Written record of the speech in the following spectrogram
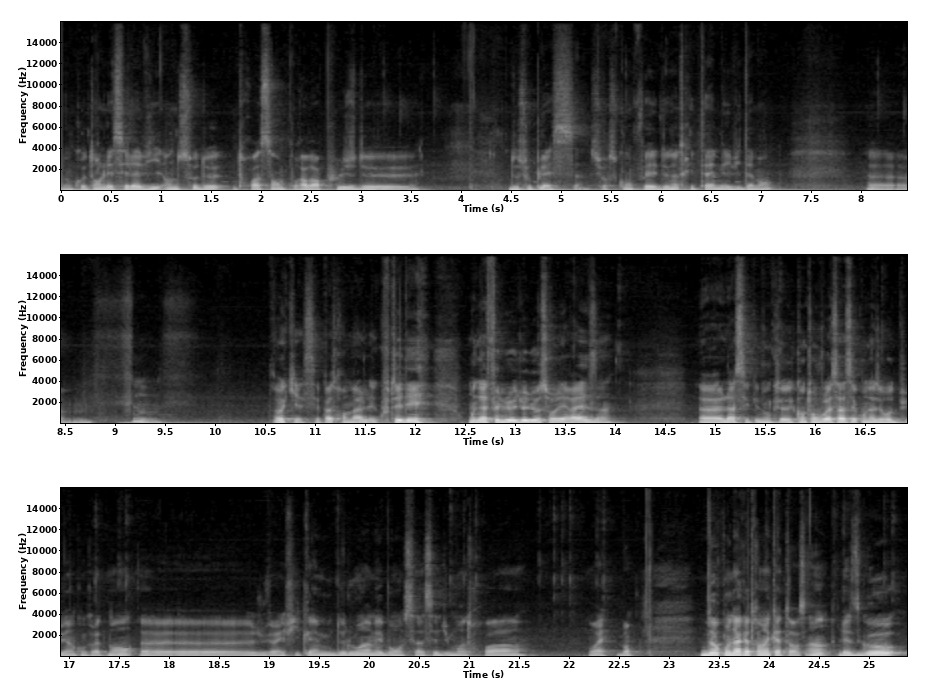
Donc autant laisser la vie en dessous de 300 pour avoir plus de, de souplesse sur ce qu'on fait de notre item, évidemment. Euh, hmm. Ok, c'est pas trop mal. Écoutez, les... on a fait le yo-yo sur les raises. Euh, là, c'est donc euh, quand on voit ça, c'est qu'on a 0 de hein, concrètement. Je vérifie quand même de loin, mais bon, ça c'est du moins 3. Ouais, bon. Donc on a 94. Hein. Let's go.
